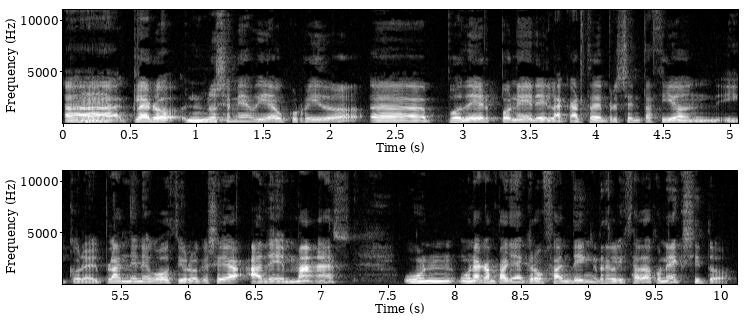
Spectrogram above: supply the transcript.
ah, mm. claro, no se me había ocurrido ah, poder poner en la carta de presentación y con el plan de negocio, lo que sea, además una campaña de crowdfunding realizada con éxito.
